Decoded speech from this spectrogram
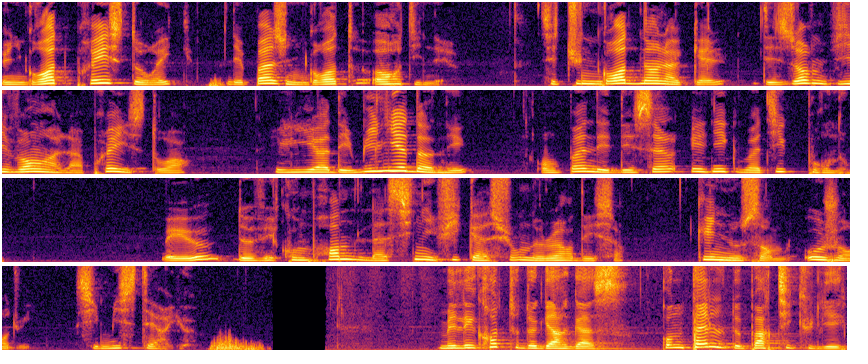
Une grotte préhistorique n'est pas une grotte ordinaire. C'est une grotte dans laquelle des hommes vivant à la préhistoire, il y a des milliers d'années, ont peint des dessins énigmatiques pour nous. Mais eux devaient comprendre la signification de leurs dessins, qui nous semblent aujourd'hui si mystérieux. Mais les grottes de Gargas, qu'ont-elles de particulier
